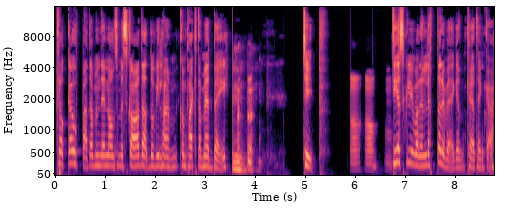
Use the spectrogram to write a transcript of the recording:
plockat upp att ja, men det är någon som är skadad, då vill han kontakta Medbay. Mm. Typ. Ja, ja. Mm. Det skulle ju vara den lättare vägen kan jag tänka.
